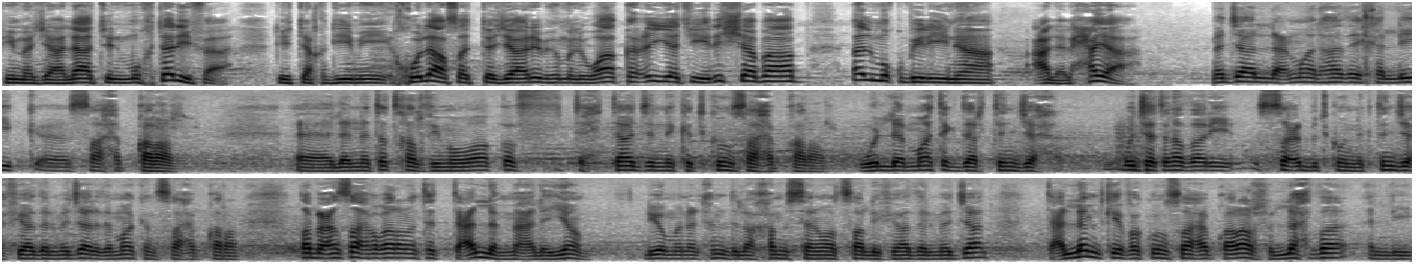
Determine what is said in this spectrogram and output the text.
في مجالات مختلفة لتقديم خلاصة تجاربهم الواقعية للشباب المقبلين على الحياة. مجال الأعمال هذا يخليك آه، صاحب قرار. آه، لأن تدخل في مواقف تحتاج أنك تكون صاحب قرار ولا ما تقدر تنجح. وجهة نظري صعب تكون أنك تنجح في هذا المجال إذا ما كنت صاحب قرار. طبعا صاحب قرار أنت تتعلم مع الأيام. اليوم أنا الحمد لله خمس سنوات صار لي في هذا المجال. تعلمت كيف أكون صاحب قرار في اللحظة اللي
